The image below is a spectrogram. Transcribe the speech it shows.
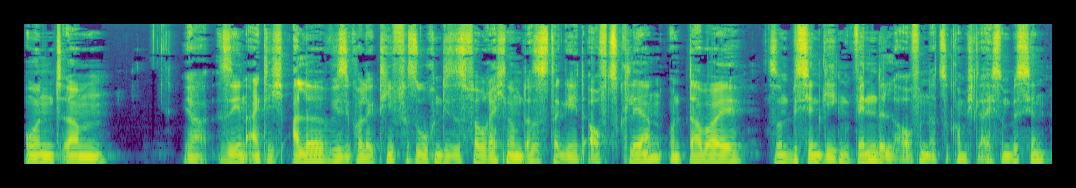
und ähm, ja sehen eigentlich alle, wie sie kollektiv versuchen, dieses Verbrechen, um das es da geht, aufzuklären und dabei so ein bisschen gegen Wände laufen. Dazu komme ich gleich so ein bisschen.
